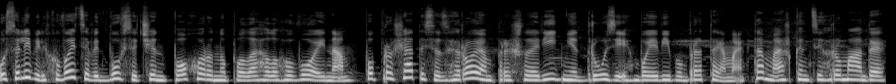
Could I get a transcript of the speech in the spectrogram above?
У селі Вільховиця відбувся чин похорону полеглого воїна. Попрощатися з героєм прийшли рідні, друзі, бойові побратими та мешканці громади.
